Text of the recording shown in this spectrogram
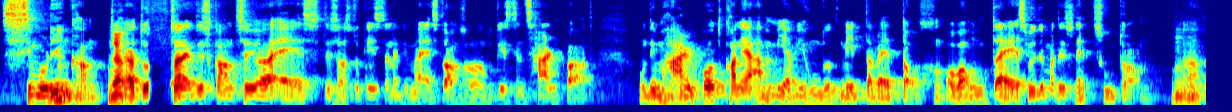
simulieren kann. Ja. ja du hast ja nicht das ganze Jahr Eis, das heißt, du gehst ja nicht im Eis tauchen, sondern du gehst ins Hallenbad. Und im Hallenbad kann ich auch mehr wie 100 Meter weit tauchen, aber unter Eis würde man das nicht zutrauen. Mhm. Ja,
